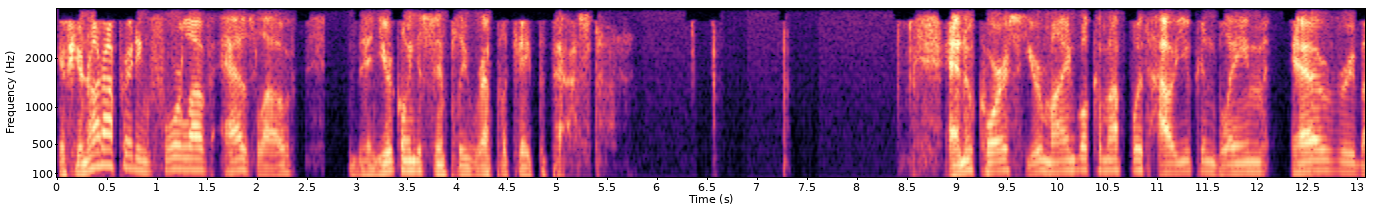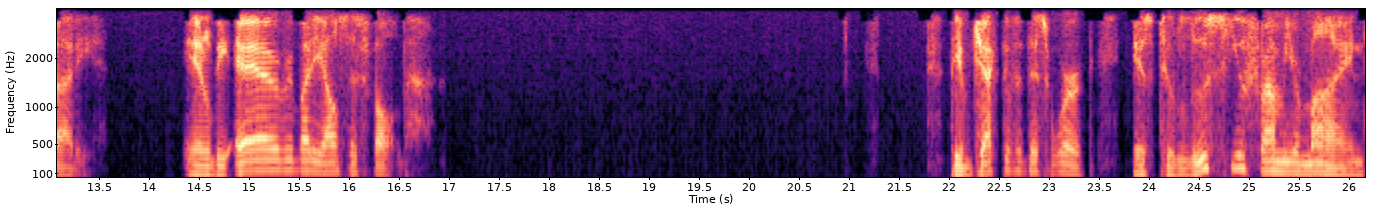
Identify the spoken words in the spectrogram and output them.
If you're not operating for love as love, then you're going to simply replicate the past. And of course, your mind will come up with how you can blame everybody. It'll be everybody else's fault. The objective of this work is to loose you from your mind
